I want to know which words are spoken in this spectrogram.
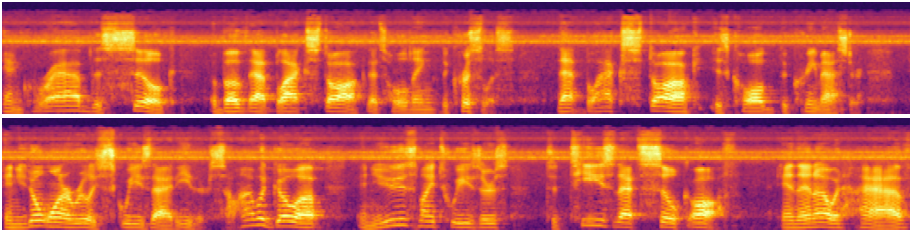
and grab the silk above that black stalk that's holding the chrysalis. That black stalk is called the cremaster, and you don't want to really squeeze that either. So I would go up and use my tweezers to tease that silk off, and then I would have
